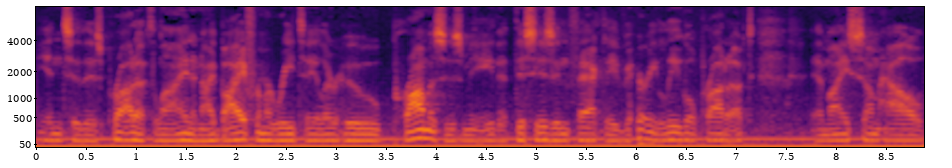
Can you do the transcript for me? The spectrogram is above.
into this product line and I buy from a retailer who promises me that this is, in fact, a very legal product, am I somehow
